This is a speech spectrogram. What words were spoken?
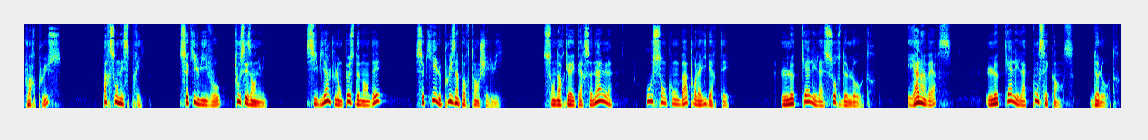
voire plus, par son esprit, ce qui lui vaut tous ses ennuis, si bien que l'on peut se demander ce qui est le plus important chez lui, son orgueil personnel ou son combat pour la liberté, lequel est la source de l'autre, et à l'inverse, lequel est la conséquence de l'autre?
